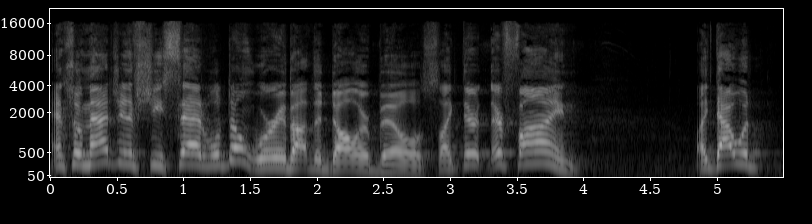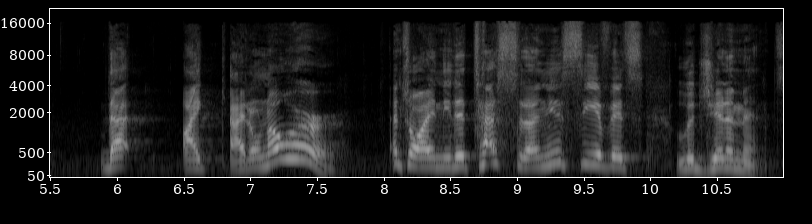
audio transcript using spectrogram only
And so imagine if she said, Well, don't worry about the dollar bills. Like they're, they're fine. Like that would, that, I, I don't know her. And so I need to test it. I need to see if it's legitimate.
